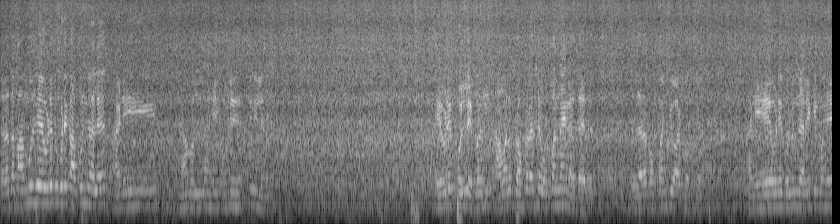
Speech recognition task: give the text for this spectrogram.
तर आता बांबूचे एवढे तुकडे कापून झालेत आणि ह्या बाजूला हे एवढे ते दिले एवढे खोलले पण आम्हाला प्रॉपर असे ओपन नाही करता येत. जरा पप्पांची वाट बघतो. आणि हे एवढे खोलून झाले की मग हे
